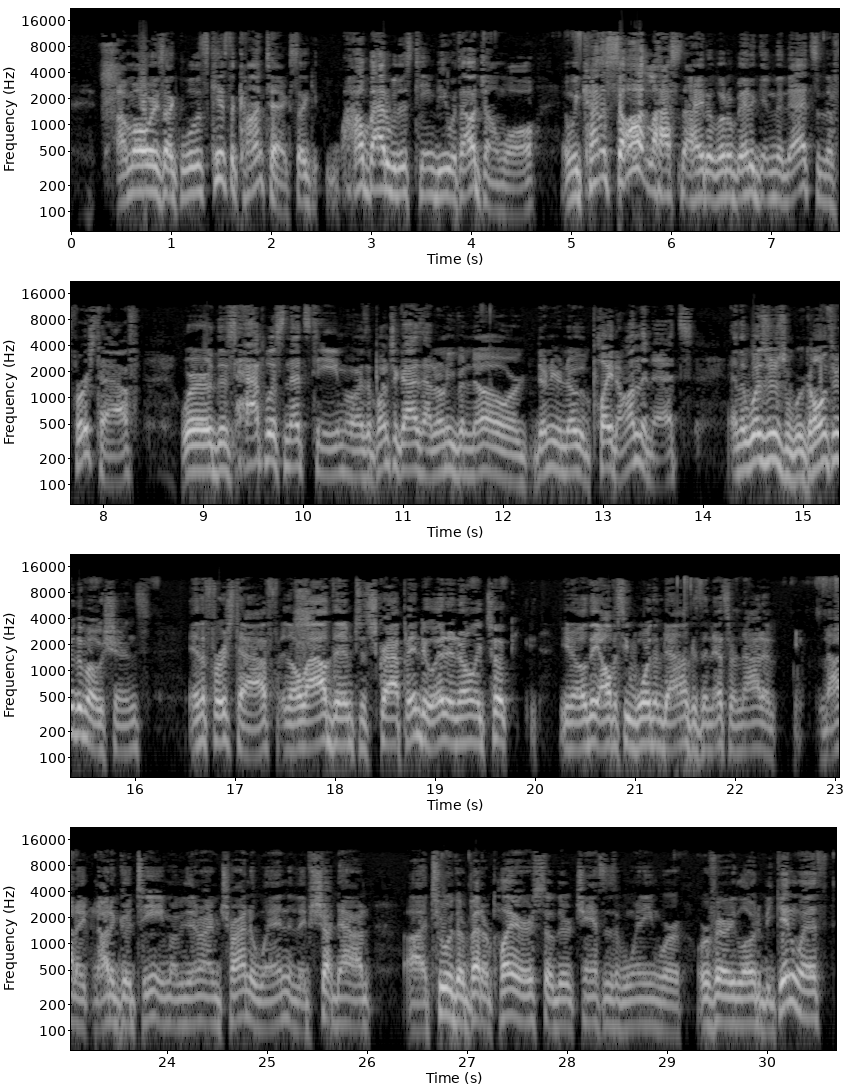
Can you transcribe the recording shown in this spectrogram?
I'm always like, well, let's get the context. Like, how bad would this team be without John Wall? And we kind of saw it last night a little bit in the Nets in the first half, where this hapless Nets team, who has a bunch of guys I don't even know or don't even know that played on the Nets, and the Wizards were going through the motions in the first half and allowed them to scrap into it. And It only took, you know, they obviously wore them down because the Nets are not a, not a, not a good team. I mean, they're not even trying to win and they've shut down uh, two of their better players, so their chances of winning were, were very low to begin with.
